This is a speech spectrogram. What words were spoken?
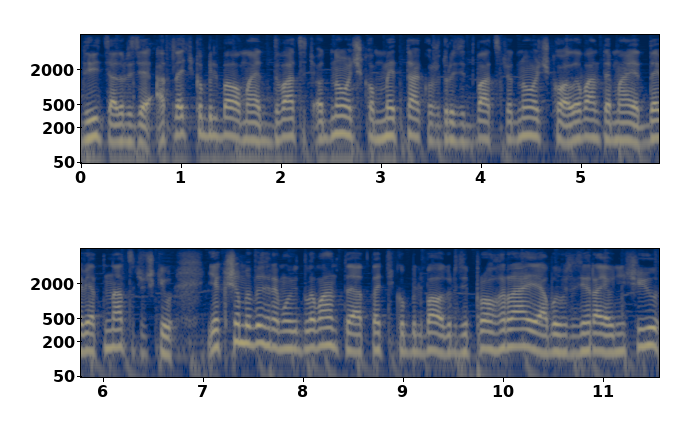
Дивіться, друзі, Атлетіко Більбао має 21 очко. Ми також, друзі, 21 очко. Леванте має 19 очків. Якщо ми виграємо від Леванте, Атлетіко Більбао, друзі, програє або зіграє в нічию,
